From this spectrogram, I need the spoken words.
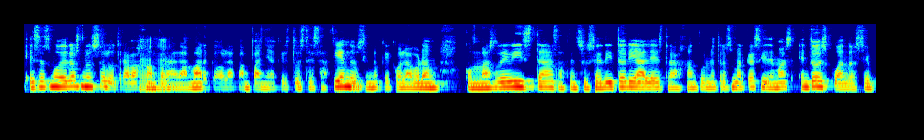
esos modelos no solo trabajan para la marca o la campaña que tú estés haciendo, sino que colaboran con más revistas, hacen sus editoriales, trabajan con otras marcas y demás. Entonces, cuando se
